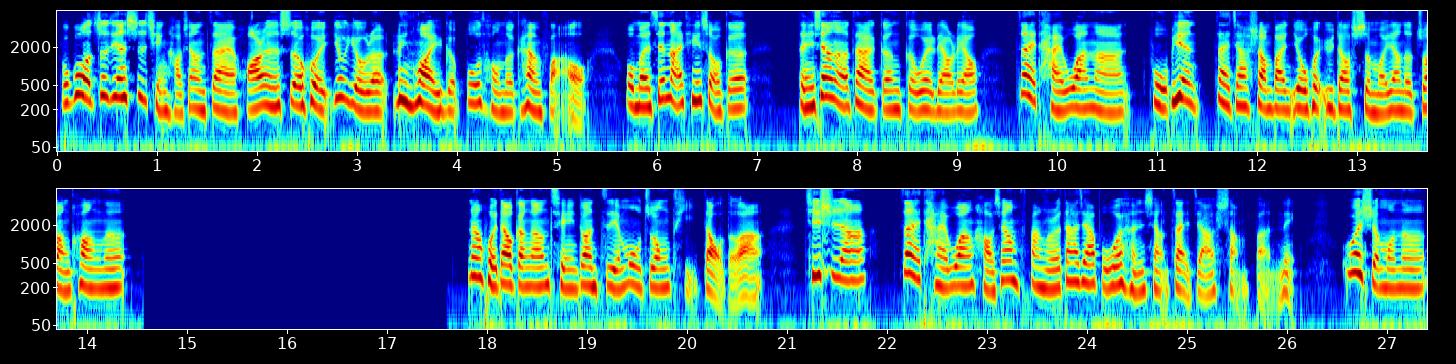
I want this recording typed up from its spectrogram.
不过这件事情好像在华人社会又有了另外一个不同的看法哦。我们先来听首歌，等一下呢，再来跟各位聊聊，在台湾啊，普遍在家上班又会遇到什么样的状况呢？那回到刚刚前一段节目中提到的啊，其实啊，在台湾好像反而大家不会很想在家上班呢？为什么呢？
